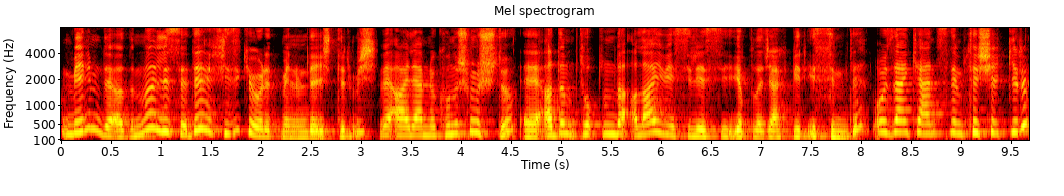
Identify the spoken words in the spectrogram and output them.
Benim de adımı lisede fizik öğretmenim değiştirmiş ve ailemle konuşmuştu. E, adım toplumda alay vesilesi yapılacak bir isimdi. O yüzden kendisine müteşekkirim.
